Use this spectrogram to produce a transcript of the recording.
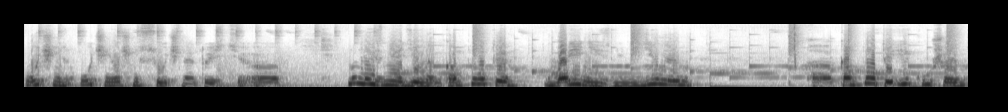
очень-очень-очень эм, сочная. То есть э, ну, мы из нее делаем компоты, варенье из нее не делаем, э, компоты и кушаем,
